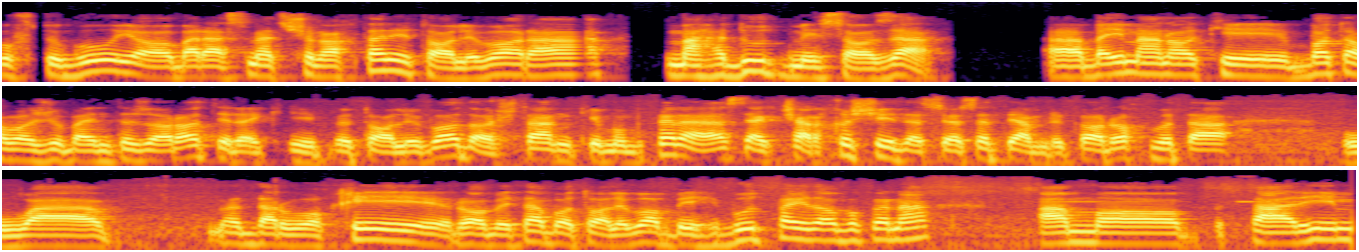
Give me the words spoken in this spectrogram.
گفتگو یا بر رسمیت شناختن طالبا را محدود می سازه به این معنا که با توجه به انتظاراتی را که به طالبا داشتن که ممکن است یک چرخشی در سیاست امریکا رخ بده و در واقع رابطه با طالبا بهبود پیدا بکنه اما تحریم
